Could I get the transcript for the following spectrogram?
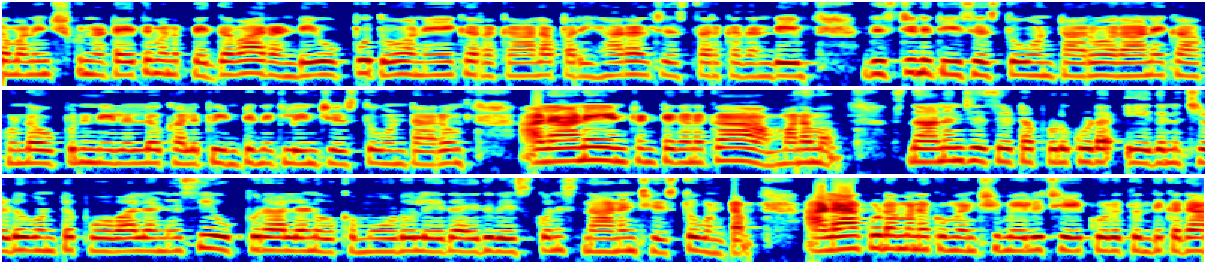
గమనించుకున్నట్టయితే మన పెద్దవారండి ఉప్పుతో అనేక రకాల పరిహారాలు చేస్తారు కదండి. దిష్టిని తీసేస్తూ ఉంటారు. అలానే కాకుండా ఉప్పుని నీళ్ళల్లో కలిపి ఇంటిని క్లీన్ చేస్తూ ఉంటారు. అలానే ఏంటంటే గనక మనము స్నానం చేసేటప్పుడు కూడా ఏదైనా చెడు ఉంటే పోవాలనేసి ఉప్పురాలను కర్పూరాలను ఒక మూడు లేదా ఐదు వేసుకొని స్నానం చేస్తూ ఉంటాం. అలా కూడా మనకు మంచి మేలు చేకూరుతుంది కదా.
